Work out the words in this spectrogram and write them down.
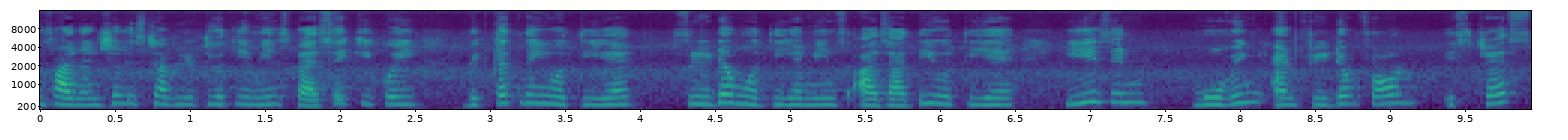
फाइनेंशियल स्टेबिलिटी होती है मींस पैसे की कोई दिक्कत नहीं होती है फ्रीडम होती है मीन्स आज़ादी होती है। Ease in moving and freedom from stress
